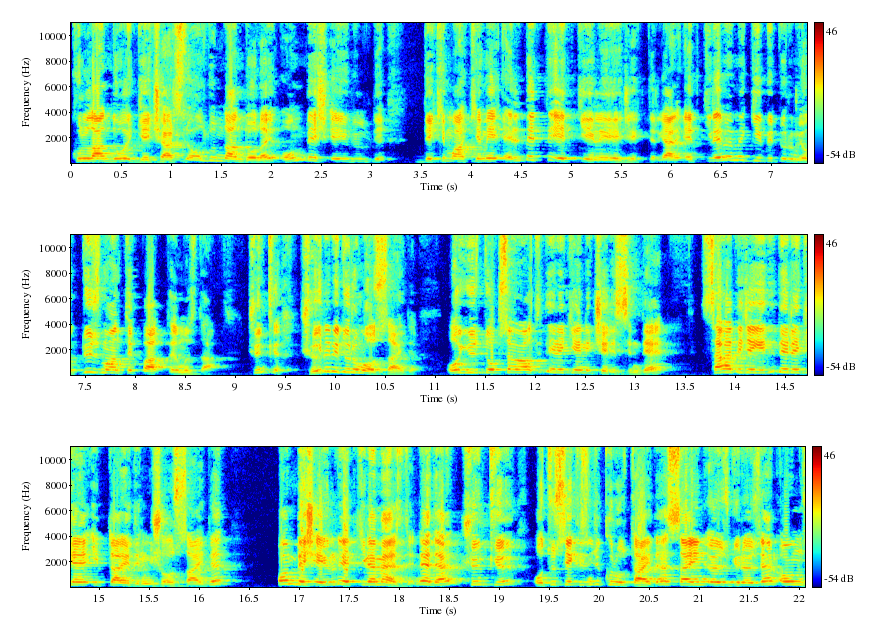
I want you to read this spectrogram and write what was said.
kullandığı oy geçersiz olduğundan dolayı 15 Eylül'deki mahkemeyi elbette etkileyecektir. Yani etkilememe gibi bir durum yok. Düz mantık baktığımızda. Çünkü şöyle bir durum olsaydı o 196 delegenin içerisinde sadece 7 delege iptal edilmiş olsaydı 15 Eylül'ü etkilemezdi. Neden? Çünkü 38. kurultayda Sayın Özgür Özel 10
